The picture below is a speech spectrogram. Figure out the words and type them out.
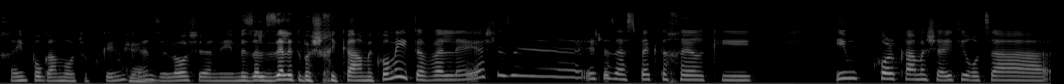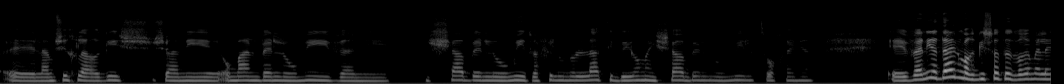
החיים פה גם מאוד שוחקים, כן. כן? זה לא שאני מזלזלת בשחיקה המקומית, אבל uh, יש לזה, יש לזה אספקט אחר, כי אם כל כמה שהייתי רוצה uh, להמשיך להרגיש שאני אומן בינלאומי ואני אישה בינלאומית, ואפילו נולדתי ביום האישה הבינלאומי לצורך העניין, אה, ואני עדיין מרגישה את הדברים האלה,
